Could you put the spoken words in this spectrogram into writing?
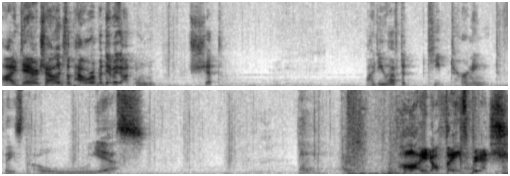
I dare challenge the power of a demigod. Ooh, shit. Why do you have to keep turning to face the... Oh, yes. Ha! In your face, bitch!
